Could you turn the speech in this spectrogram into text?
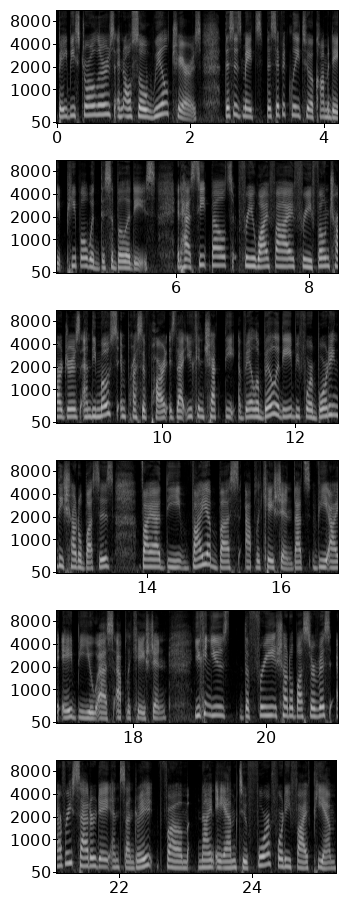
baby strollers and also wheelchairs. This is made specifically to accommodate people with disabilities. It has seat belts, free Wi Fi, free phone chargers, and the most impressive part is that you can check the availability before boarding the shuttle buses via the Via Bus application. That's V I A B U S application. You can use the free shuttle bus service every Saturday and Sunday from 9 a.m. to 4:45 p.m.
